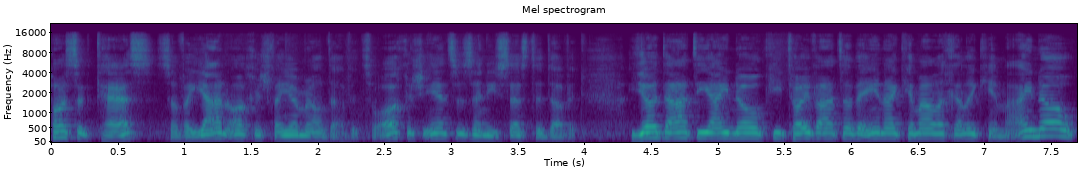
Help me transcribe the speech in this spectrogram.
Pasuk Tes, so Vayan Achish Vayomer El David. So Achish answers and he says to David, Yodati, I know, ki toivata be'enai kemalach elikim. I know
